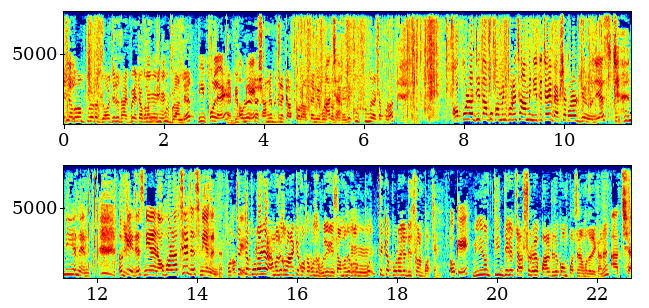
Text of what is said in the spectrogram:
এটা গোলাম পুরোটা জর্জেটে থাকবে এটা গোলাম বিপুল ব্র্যান্ডের বিপুলের বিপুলের এটা সামনে পিছনে কাজ করা আছে আমি প্রোডাক্টটা আচ্ছা। দেখাই খুব সুন্দর একটা প্রোডাক্ট অপরাজিতা আপু কমেন্ট করেছে আমি নিতে চাই ব্যবসা করার জন্য। জাস্ট নিয়ে নেন। ওকে জাস্ট নিয়ে নেন। অফার আছে জাস্ট নিয়ে নেন। হ্যাঁ, প্রত্যেকটা প্রোডাক্টে আমাদের কোনো একটা কথা বলতে ভুলে গেছে। আমাদের কোনো প্রত্যেকটা প্রোডাক্টে ডিসকাউন্ট পাচ্ছেন। ওকে মিনিমাম তিন থেকে চারশো টাকা পার পিসে কম পাচ্ছেন আমাদের এখানে। আচ্ছা।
